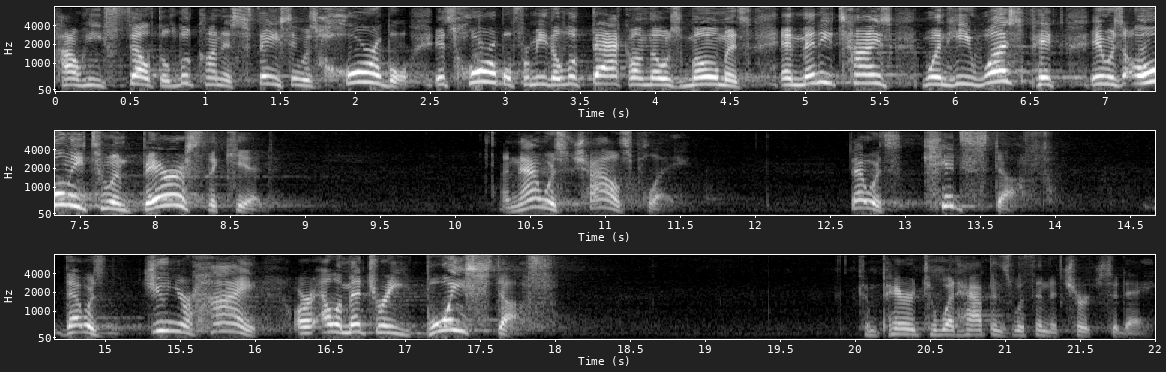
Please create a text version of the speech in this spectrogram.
how he felt, the look on his face. It was horrible. It's horrible for me to look back on those moments. And many times when he was picked, it was only to embarrass the kid. And that was child's play, that was kid stuff, that was junior high or elementary boy stuff compared to what happens within the church today.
